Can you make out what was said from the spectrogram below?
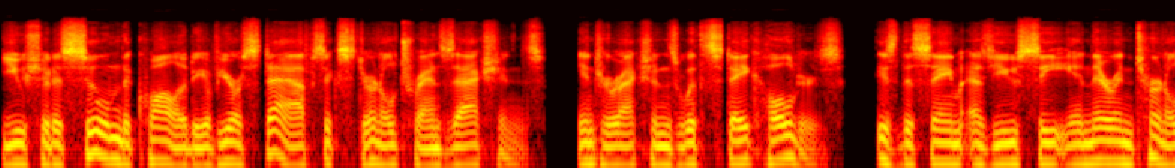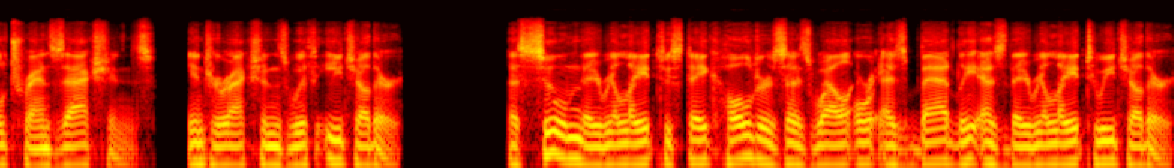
you should assume the quality of your staff's external transactions, interactions with stakeholders, is the same as you see in their internal transactions, interactions with each other. Assume they relate to stakeholders as well or as badly as they relate to each other.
